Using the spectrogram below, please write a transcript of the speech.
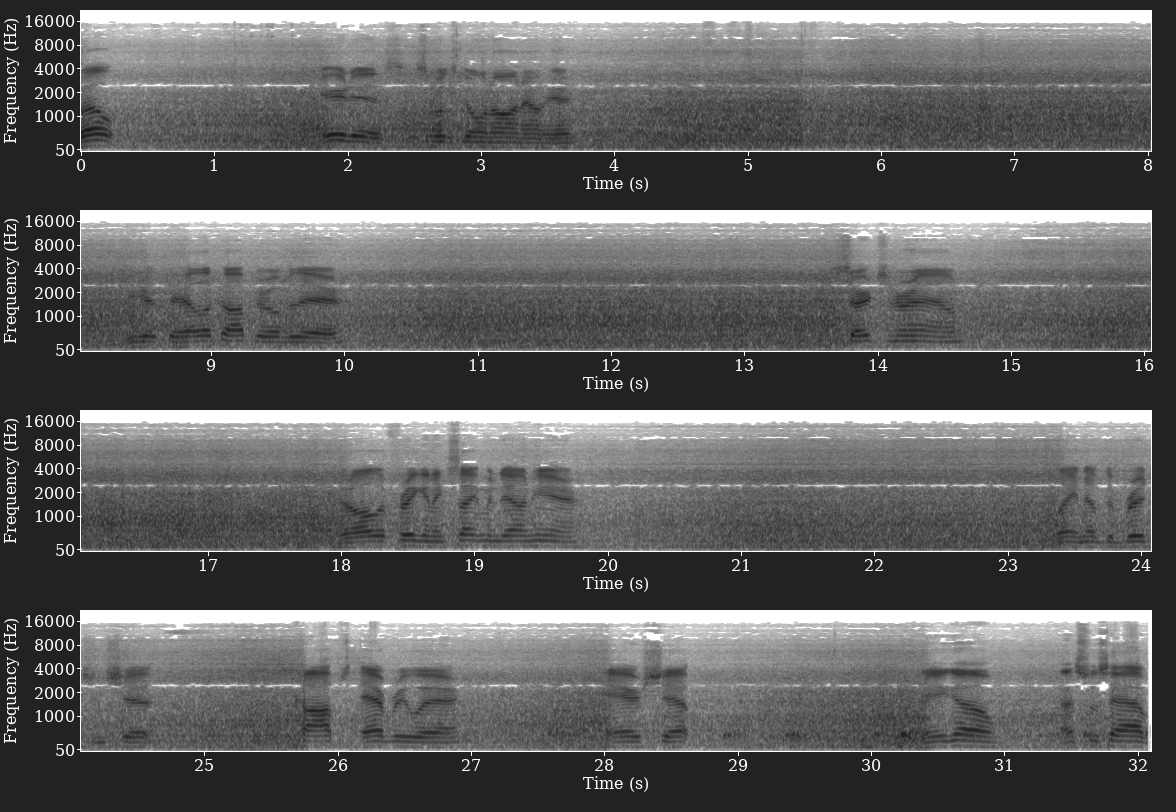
Well, here it is. This is what's going on out here. You got the helicopter over there. Searching around. Got all the friggin' excitement down here. Lighting up the bridge and shit. Cops everywhere. Airship. There you go. That's what's happening.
